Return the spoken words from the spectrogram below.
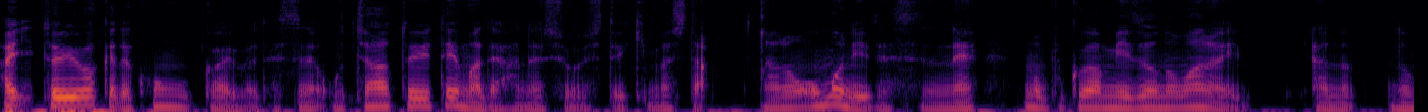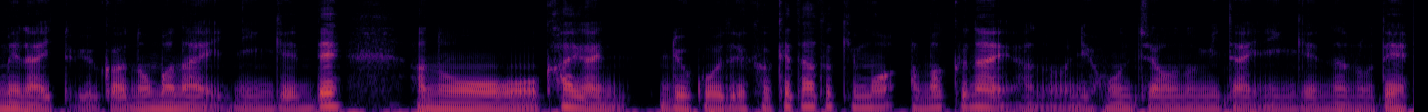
はい。というわけで今回はですね、お茶というテーマで話をしてきました。あの、主にですね、もう僕は水を飲まないあの飲めないというか飲まない人間で、あの海外に旅行で出かけた時も甘くないあの日本茶を飲みたい人間なので、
